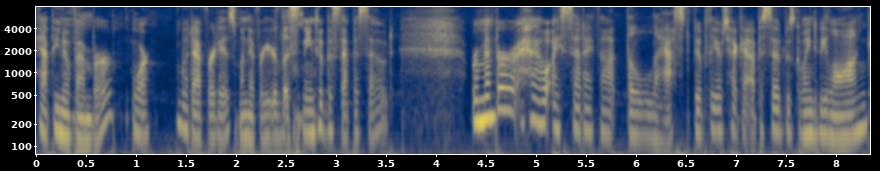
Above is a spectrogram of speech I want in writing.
Happy November, or whatever it is, whenever you're listening to this episode. Remember how I said I thought the last Bibliotheca episode was going to be long?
